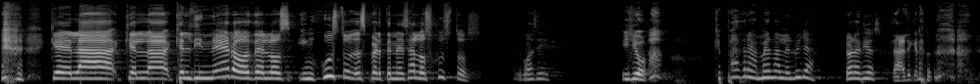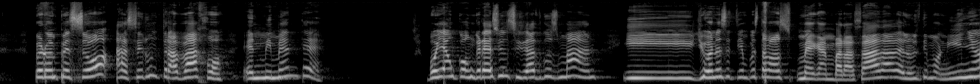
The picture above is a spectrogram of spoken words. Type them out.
que, la, que, la, que el dinero de los injustos les pertenece a los justos. Algo así. Y yo, ¡ah! qué padre, amén, aleluya. Gloria a Dios. Pero empezó a hacer un trabajo en mi mente. Voy a un congreso en Ciudad Guzmán y yo en ese tiempo estaba mega embarazada del último niño.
